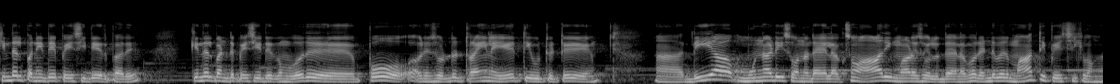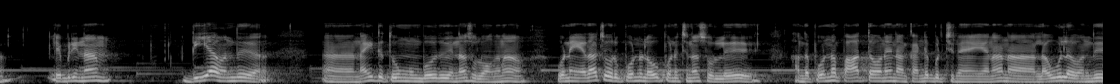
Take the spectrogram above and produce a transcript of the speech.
கிண்டல் பண்ணிகிட்டே பேசிகிட்டே இருப்பார். கிண்டல் பண்ணிட்டு பேசிகிட்டு இருக்கும்போது போ அப்படின்னு சொல்லிட்டு ட்ரெயினில் ஏற்றி விட்டுட்டு தியா முன்னாடி சொன்ன டைலாக்ஸும் ஆதி முன்னாடி சொல்ல டைலாக்கும் ரெண்டு பேரும் மாற்றி பேசிக்குவாங்க. எப்படின்னா தியா வந்து நைட்டு தூங்கும்போது என்ன சொல்லுவாங்கன்னா உன்னை ஏதாச்சும் ஒரு பொண்ணு லவ் பண்ணுச்சுன்னா சொல்லு. அந்த பொண்ணை பார்த்தவொடனே நான் கண்டுபிடிச்சிடுவேன். ஏன்னா நான் லவ்வில் வந்து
